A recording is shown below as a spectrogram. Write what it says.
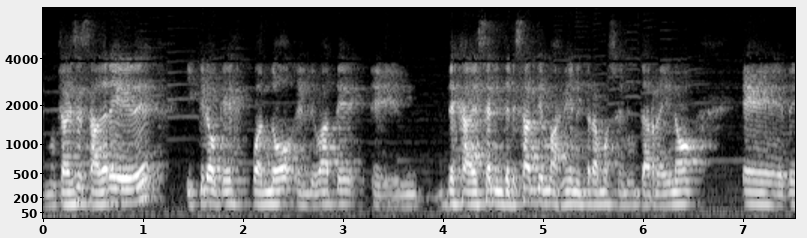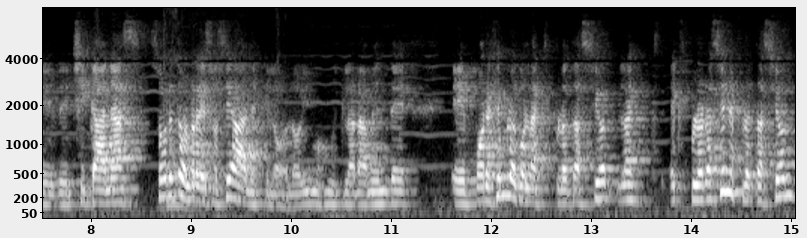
muchas veces adrede, y creo que es cuando el debate eh, deja de ser interesante, más bien entramos en un terreno eh, de, chicanas, sobre todo en redes sociales, que lo, vimos muy claramente. Eh, por ejemplo, con la explotación, la exploración explotación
